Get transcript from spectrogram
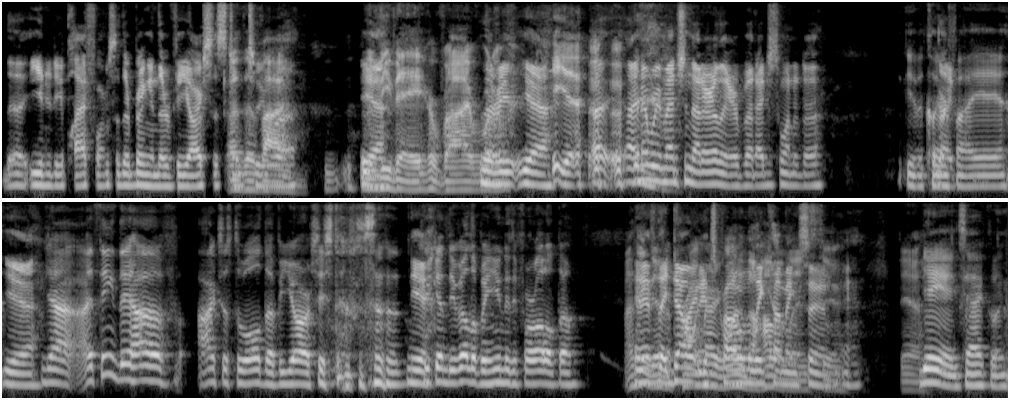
the Unity platform, so they're bringing their VR uh, system the to. vive Uh, the yeah. vive or vive the. V- yeah, yeah I, I know we mentioned that earlier, but I just wanted to. Yeah, to clarify. yeah, yeah. Yeah, Yeah, I think they have access to all the VR systems. Yeah. you can develop in Unity for all of them. I and if they're the don't, it's primary one of the probably coming soon. Yeah. yeah Yeah, yeah, exactly.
